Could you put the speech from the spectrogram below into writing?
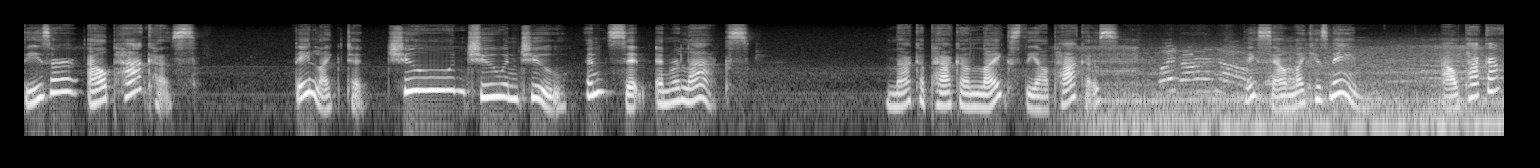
These are alpacas. They like to chew and chew and chew and sit and relax. Makka Pakka likes the alpacas. They sound like his name. Alpaca,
